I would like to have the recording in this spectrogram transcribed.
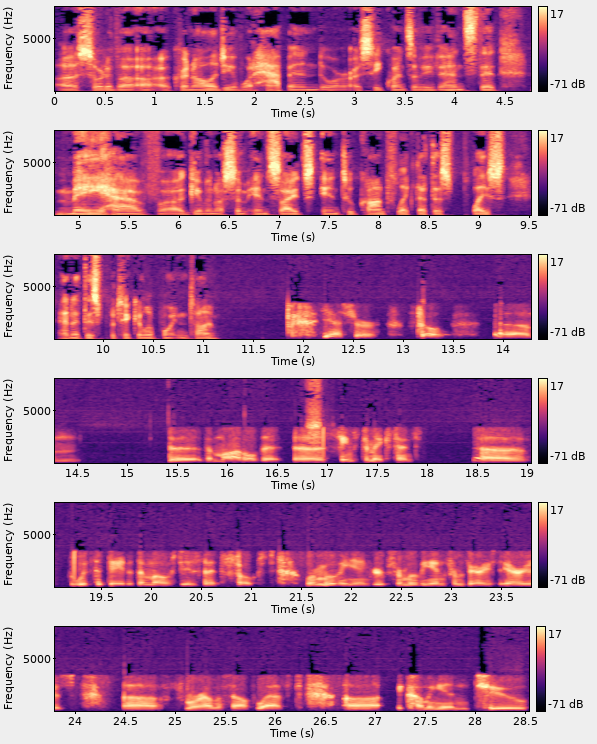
a sort of a, a chronology of what happened or a sequence of events that may have uh, given us some insights into conflict at this place and at this particular point in time? Yeah, sure. So, um, the the model that uh, seems to make sense uh, with the data the most is that folks were moving in, groups were moving in from various areas uh, from around the Southwest, uh, coming into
